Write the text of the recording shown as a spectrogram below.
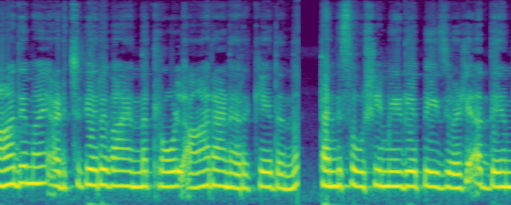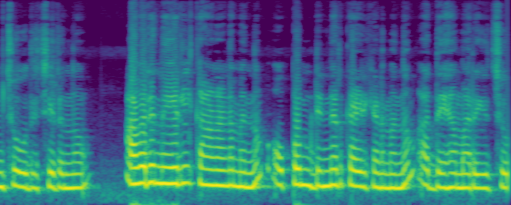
ആദ്യമായി അടിച്ചുകയറി വാ എന്ന ട്രോൾ ആരാണ് ഇറക്കിയതെന്ന് തന്റെ സോഷ്യൽ മീഡിയ പേജ് വഴി അദ്ദേഹം ചോദിച്ചിരുന്നു. അവരെ നേരിൽ കാണണമെന്നും ഒപ്പം ഡിന്നർ കഴിക്കണമെന്നും അദ്ദേഹം അറിയിച്ചു.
